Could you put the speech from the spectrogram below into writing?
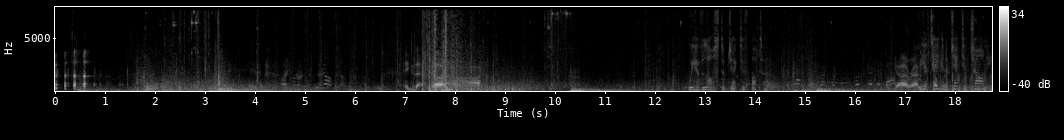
exactly. Ah. We have lost objective butter. Guy We have taken somewhere. objective Charlie.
